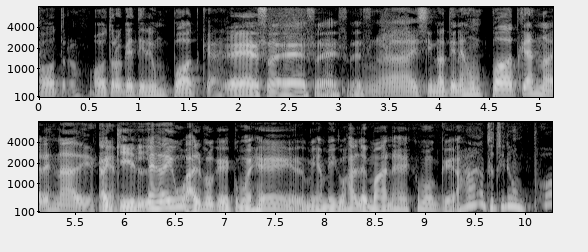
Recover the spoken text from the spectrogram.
Otro. Otro que tiene un podcast. Eso, eso, eso. eso. Ay, si no tienes un podcast, no eres nadie. Aquí les da igual porque como es eh, mis amigos alemanes, es como que, ah, tú tienes un podcast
